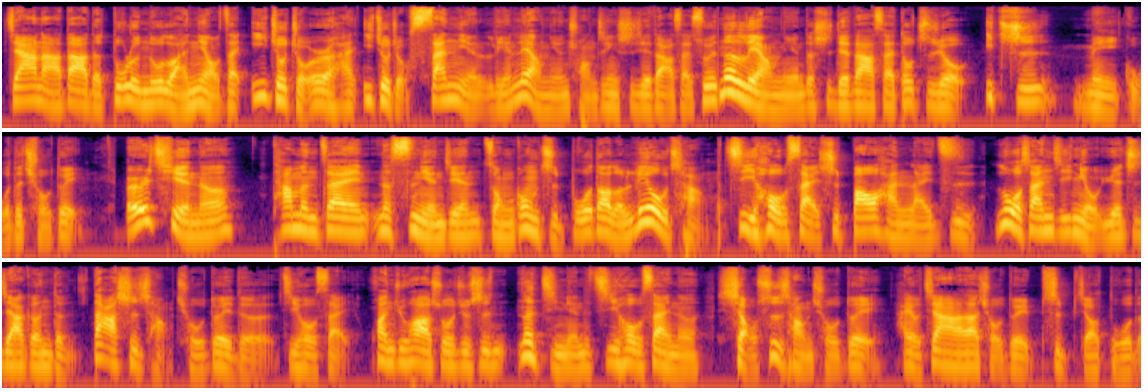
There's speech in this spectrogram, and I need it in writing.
加拿大的多伦多蓝鸟在一九九二和一九九三年连两年闯进世界大赛，所以那两年的世界大赛都只有一支美国的球队，而且呢。他们在那四年间总共只播到了六场季后赛，是包含来自洛杉矶、纽约、芝加哥等大市场球队的季后赛。换句话说，就是那几年的季后赛呢，小市场球队还有加拿大球队是比较多的。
